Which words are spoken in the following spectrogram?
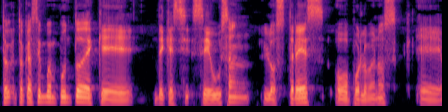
tocaste un buen punto de que, de que se usan los tres, o por lo menos eh,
